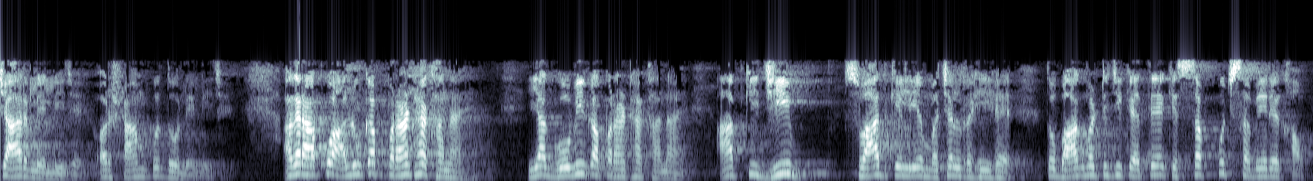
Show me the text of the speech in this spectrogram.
चार ले लीजिए और शाम को दो ले लीजिए। अगर आपको आलू का पराठा खाना है या गोभी का पराठा खाना है, आपकी जीव स्वाद के लिए मचल रही है तो बागवट जी कहते हैं कि सब कुछ सवेरे खाओ।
